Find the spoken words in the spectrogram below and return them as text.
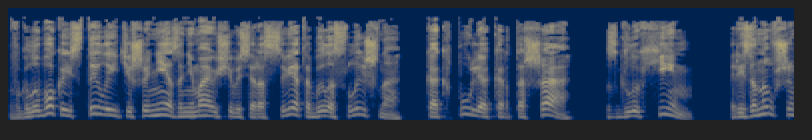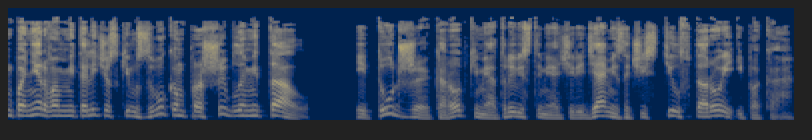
В глубокой стылой тишине занимающегося рассвета было слышно, как пуля карташа с глухим, резанувшим по нервам металлическим звуком прошибла металл, и тут же короткими отрывистыми очередями зачистил второй ИПК.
